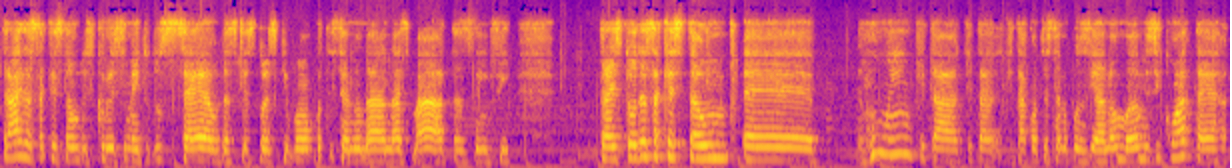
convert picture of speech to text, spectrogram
traz essa questão do escurecimento do céu, das questões que vão acontecendo na, nas matas, enfim, traz toda essa questão é, ruim que está que tá, que tá acontecendo com os Yanomamis e com a Terra.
